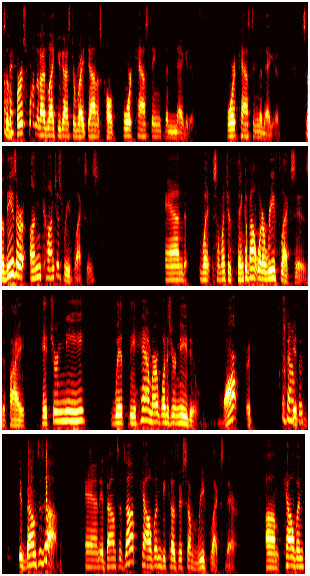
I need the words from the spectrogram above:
So okay. the first one that I'd like you guys to write down is called forecasting the negative. Forecasting the negative. So these are unconscious reflexes. And what, so I want you to think about what a reflex is. If I hit your knee with the hammer, what does your knee do? It, it bounces. It, it bounces up. And it bounces up, Calvin, because there's some reflex there. Um, Calvin,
